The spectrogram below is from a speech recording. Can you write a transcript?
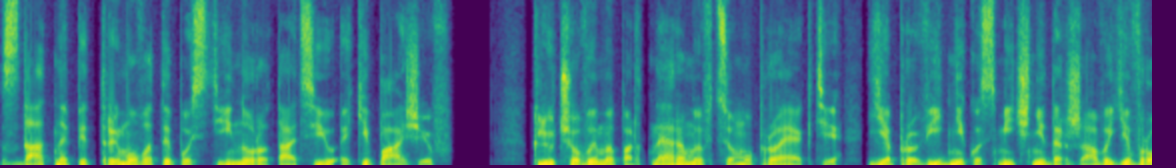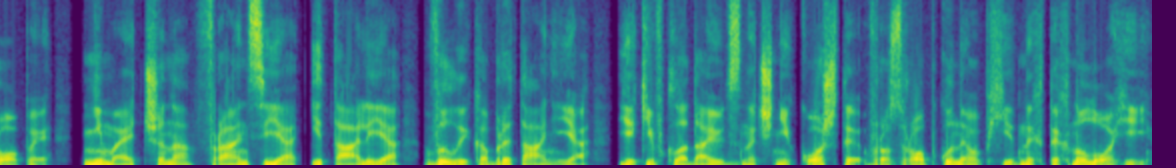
здатне підтримувати постійну ротацію екіпажів. Ключовими партнерами в цьому проекті є провідні космічні держави Європи: Німеччина, Франція, Італія, Велика Британія, які вкладають значні кошти в розробку необхідних технологій.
